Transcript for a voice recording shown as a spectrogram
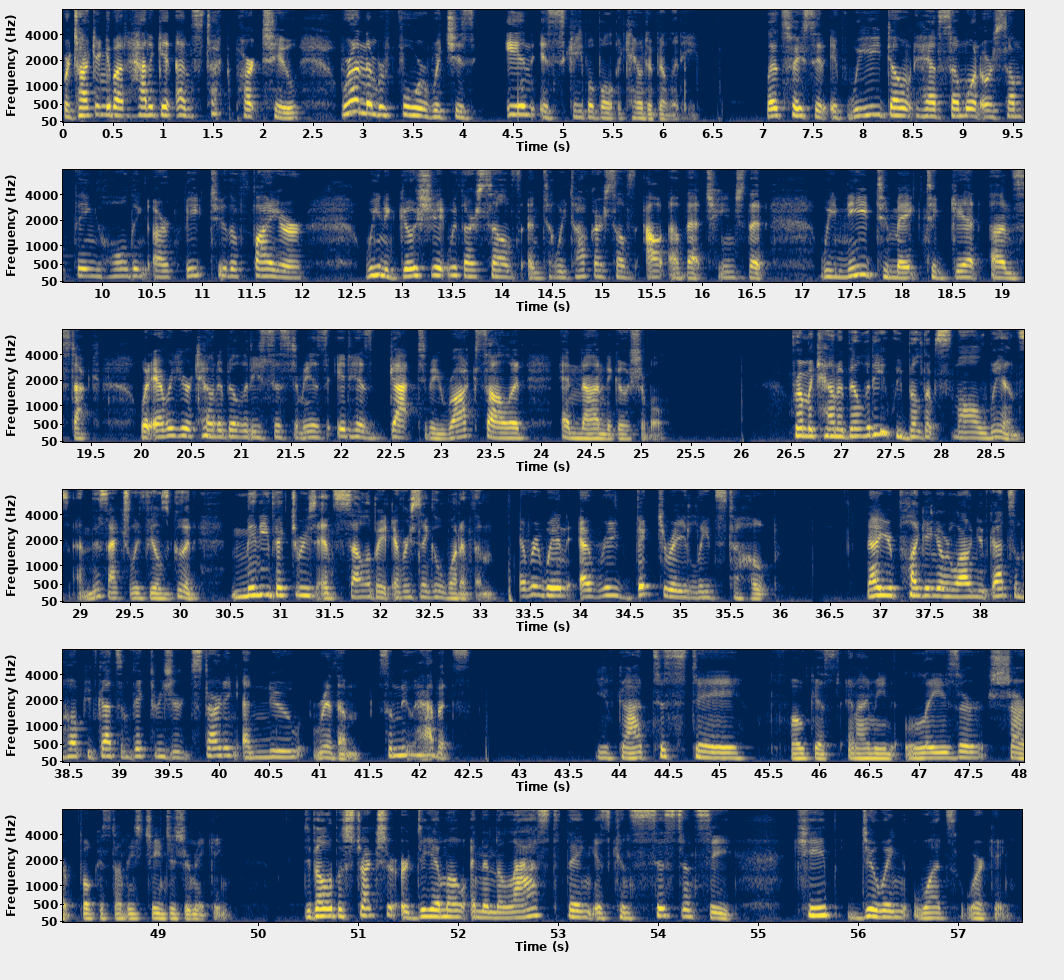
We're talking about how to get unstuck, part two. We're on number four, which is inescapable accountability. Let's face it, if we don't have someone or something holding our feet to the fire, we negotiate with ourselves until we talk ourselves out of that change that we need to make to get unstuck. Whatever your accountability system is, it has got to be rock solid and non negotiable. From accountability, we build up small wins, and this actually feels good. Mini victories and celebrate every single one of them. Every win, every victory leads to hope. Now you're plugging along, you've got some hope, you've got some victories, you're starting a new rhythm, some new habits. You've got to stay focused, and I mean laser sharp focused on these changes you're making. Develop a structure or DMO, and then the last thing is consistency. Keep doing what's working.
